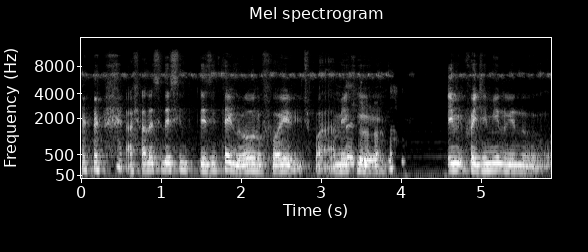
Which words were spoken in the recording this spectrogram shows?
acho que ela se des- desintegrou, não foi? Tipo, meio que foi diminuindo.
